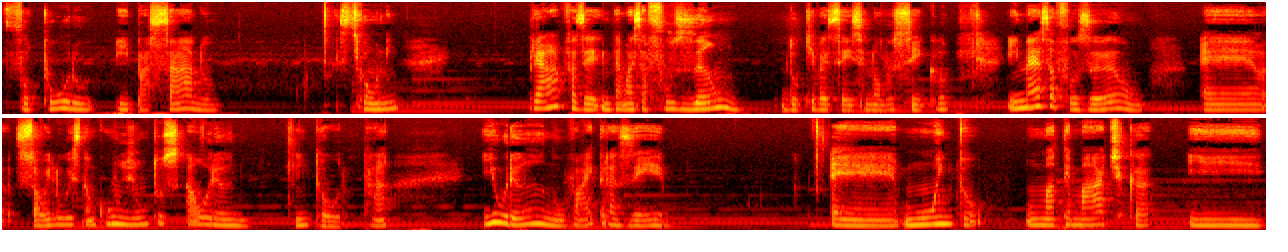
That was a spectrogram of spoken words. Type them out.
Futuro e passado se unem para fazer então essa fusão do que vai ser esse novo ciclo. E nessa fusão, é, Sol e Lua estão conjuntos a Urano em touro, tá? E Urano vai trazer é, muito uma temática e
